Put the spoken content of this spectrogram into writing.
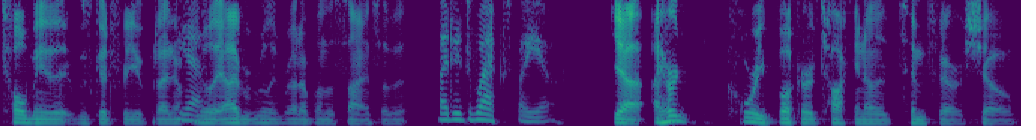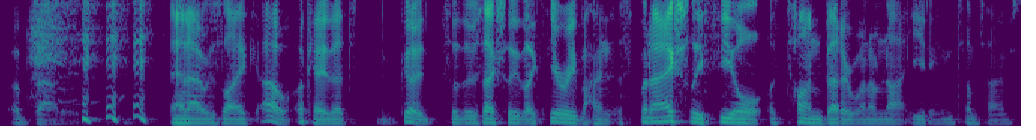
told me that it was good for you, but I don't Yes. really I haven't really read up on the science of it. But it works for you. Yeah, I heard Cory Booker talking on the Tim Ferriss show about it. and I was like, oh, okay, that's good. So there's actually like theory behind this. But I actually feel a ton better when I'm not eating sometimes.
